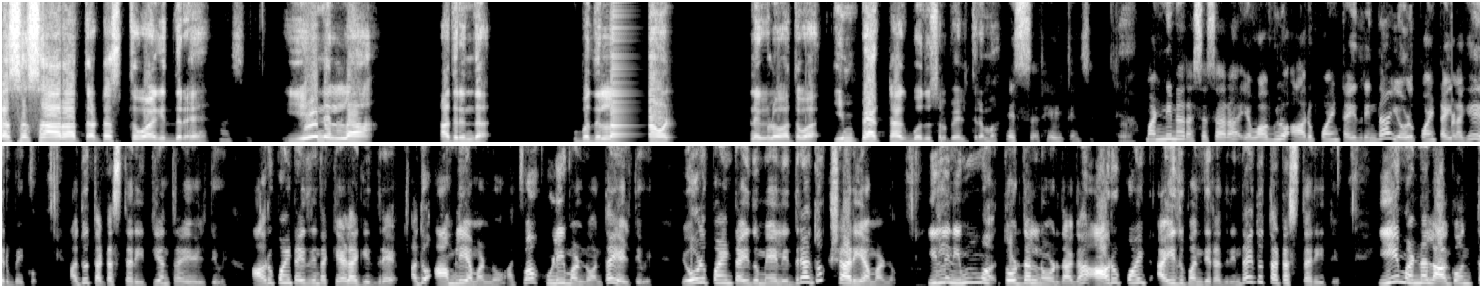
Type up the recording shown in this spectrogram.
ರಸಸಾರ sir. ಏನೆಲ್ಲ ಅದರಿಂದ ಬದಲಾವಣೆಗಳು ಅಥವಾ ಇಂಪ್ಯಾಕ್ಟ್ ಆಗ್ಬೋದು ಸ್ವಲ್ಪ ಹೇಳ್ತೀರಮ್ಮ? ಎಸ್ ಸರ್ ಹೇಳ್ತೇನೆ ಸರ್ ಮಣ್ಣಿನ ರಸಸಾರ ಯಾವಾಗ್ಲೂ ಆರು ಪಾಯಿಂಟ್ ಐದರಿಂದ ಏಳು ಪಾಯಿಂಟ್ ಐದೊಳಗೆ ಇರಬೇಕು. ಅದು ತಟಸ್ಥ ರೀತಿ ಅಂತ ಹೇಳ್ತೀವಿ. ಆರು ಪಾಯಿಂಟ್ ಐದರಿಂದ ಕೆಳಗಿದ್ರೆ ಅದು ಆಮ್ಲೀಯ ಮಣ್ಣು ಅಥವಾ ಹುಳಿ ಮಣ್ಣು ಅಂತ ಹೇಳ್ತೀವಿ. ಏಳು ಪಾಯಿಂಟ್ ಐದು ಮೇಲಿದ್ರೆ ಅದು ಕ್ಷಾರೀಯ ಮಣ್ಣು. ಇಲ್ಲಿ ನಿಮ್ಮ ತೋಟದಲ್ಲಿ ನೋಡಿದಾಗ ಆರು ಪಾಯಿಂಟ್ ಐದು ಬಂದಿರೋದ್ರಿಂದ ಇದು ತಟಸ್ಥ ರೀತಿ. ಈ ಮಣ್ಣಲ್ಲಿ ಆಗುವಂತ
